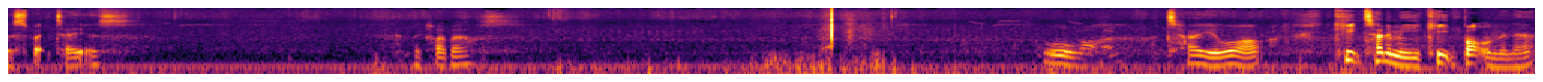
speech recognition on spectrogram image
the spectators in the clubhouse. Oh, I tell you what, you keep telling me you keep bottoming it.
